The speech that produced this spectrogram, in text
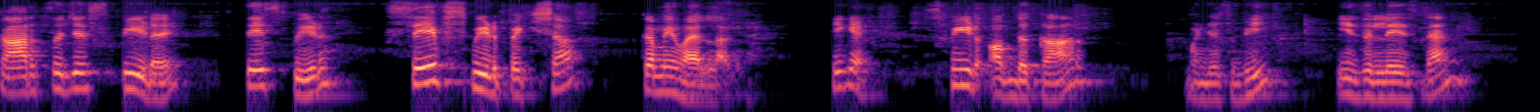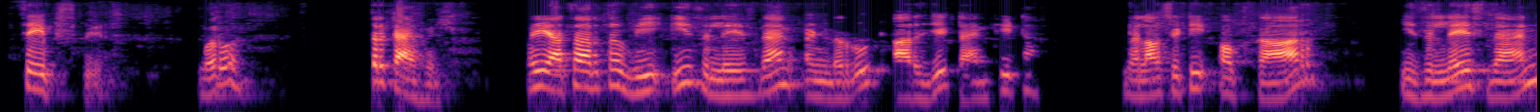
कारचं जे स्पीड आहे ते स्पीड सेफ स्पीडपेक्षा कमी व्हायला लागलं. ठीक आहे? स्पीड ऑफ द कार म्हणजेच V is less than safe speed बरोबर? तर काय होईल? म्हणजे याचा अर्थ V is less than under root R G tan theta velocity of car is less than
